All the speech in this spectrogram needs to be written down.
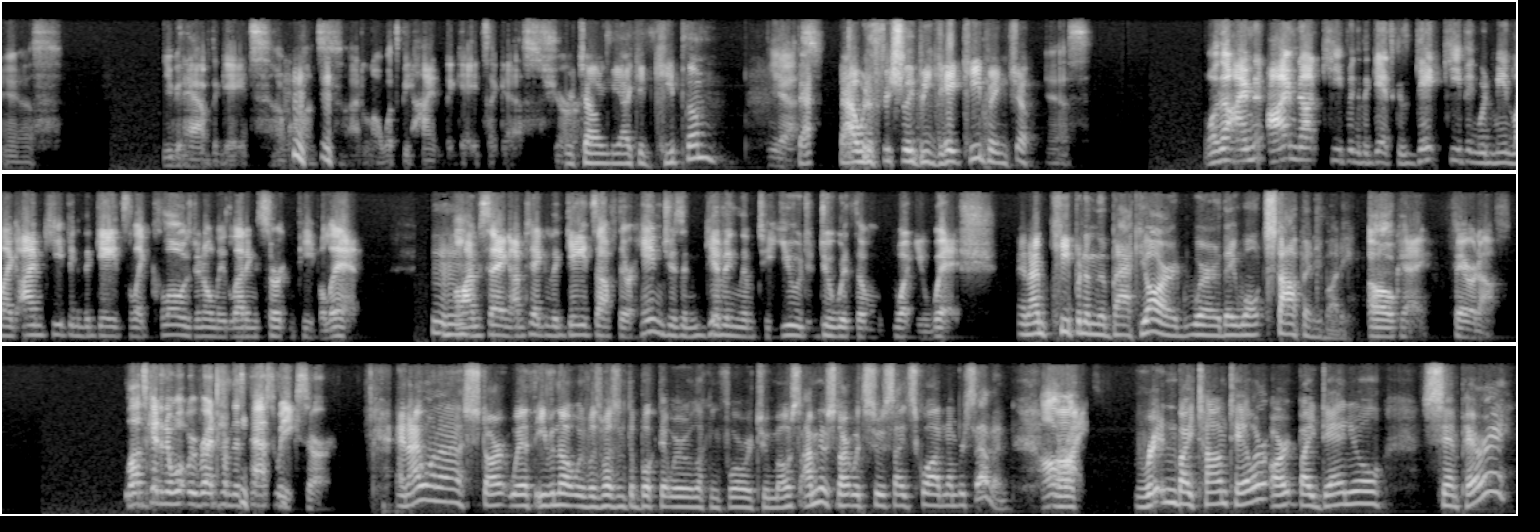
Yes. You could have the gates. I want. I don't know what's behind the gates, I guess. Sure. You're telling me I could keep them? Yes. That that would officially be gatekeeping, Joe. Yes. Well, no, I'm I'm not keeping the gates because gatekeeping would mean like I'm keeping the gates like closed and only letting certain people in. Mm-hmm. I'm saying I'm taking the gates off their hinges and giving them to you to do with them what you wish. And I'm keeping them in the backyard where they won't stop anybody. Okay, fair enough. Let's get into what we read from this past week, sir. And I want to start with, even though it was wasn't the book that we were looking forward to most, I'm going to start with Suicide Squad number seven. All Uh, right. Written by Tom Taylor, art by Daniel Sampere.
